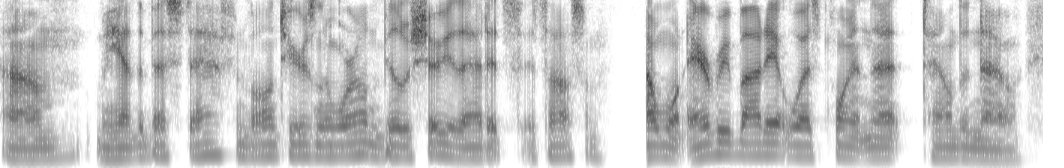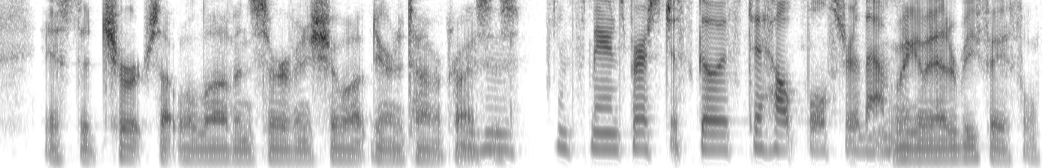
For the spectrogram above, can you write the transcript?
Um, we have the best staff and volunteers in the world, and be able to show you that it's it's awesome. I want everybody at West Point in that town to know it's the church that will love and serve and show up during a time of crisis. Mm-hmm. And Samaritan's Purse just goes to help bolster them. We better be faithful.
